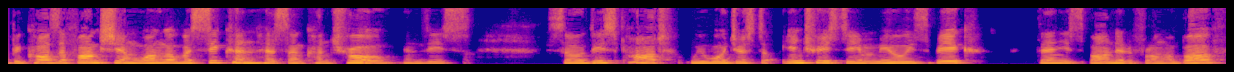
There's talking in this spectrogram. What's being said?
because the function one over secant has some control in this so this part, we were just interested in mu is big, then it's bounded from above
